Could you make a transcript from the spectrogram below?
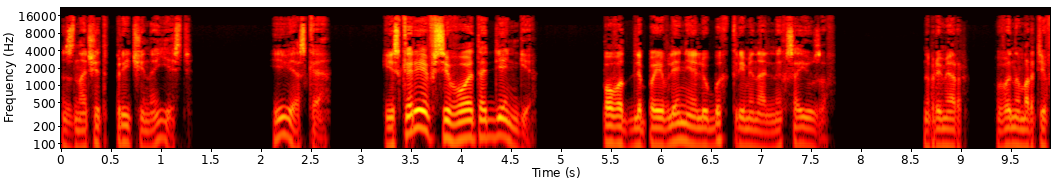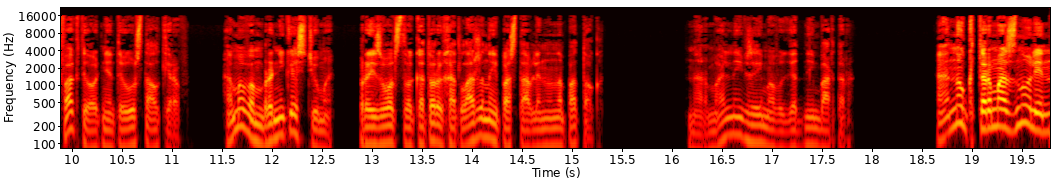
Значит, причина есть. И веская. И, скорее всего, это деньги. Повод для появления любых криминальных союзов. Например, вы нам артефакты, отнятые у сталкеров, а мы вам бронекостюмы, производство которых отлажено и поставлено на поток. Нормальный взаимовыгодный бартер. «А ну-ка, тормознули!»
